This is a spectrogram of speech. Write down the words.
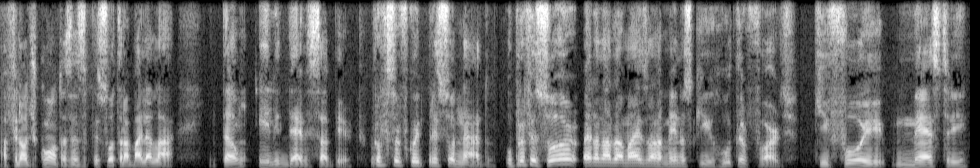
Afinal de contas, essa pessoa trabalha lá, então ele deve saber. O professor ficou impressionado. O professor era nada mais nada menos que Rutherford, que foi mestre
